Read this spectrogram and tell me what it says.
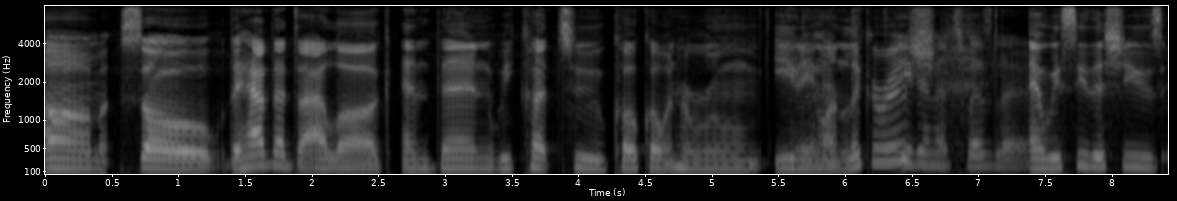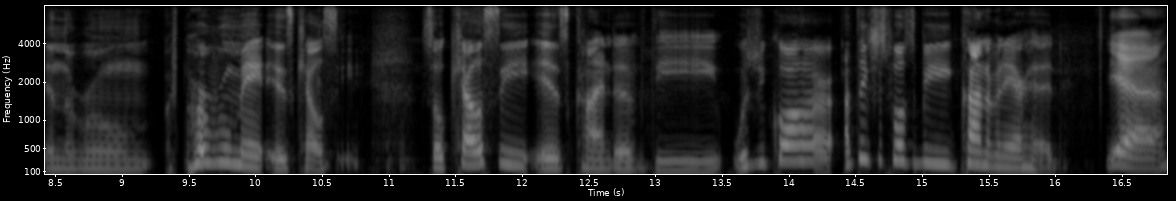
Um, so they have that dialogue, and then we cut to Coco in her room eating, Eating a- on licorice, Eating a Twizzler. and we see that she's in the room. Her roommate is Kelsey. So Kelsey is kind of the what would you call her? I think she's supposed to be kind of an airhead, yeah.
